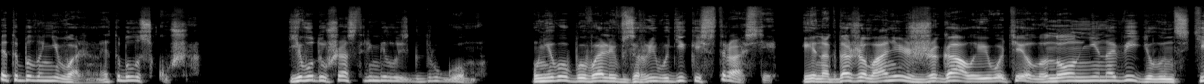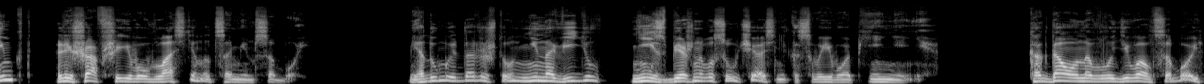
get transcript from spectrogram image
Это было неважно, это было скучно. Его душа стремилась к другому. У него бывали взрывы дикой страсти, и иногда желание сжигало его тело, но он ненавидел инстинкт, лишавший его власти над самим собой. Я думаю даже, что он ненавидел неизбежного соучастника своего опьянения. Когда он овладевал собой,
